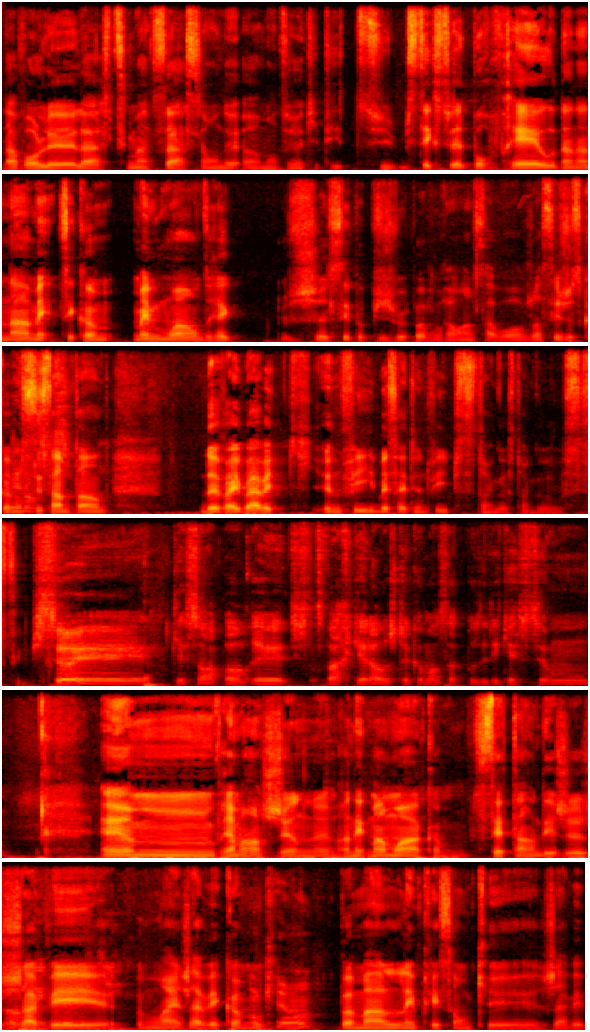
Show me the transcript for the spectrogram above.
d'avoir le, la stigmatisation de oh mon dieu, ok, t'es-tu bisexuel pour vrai ou non, non, non. Mais tu sais, comme même moi, on dirait que je le sais pas puis je veux pas vraiment le savoir. Genre, c'est juste comme non, si ça me tente de vibrer avec une fille, ben ça va être une fille, puis si c'est un gars, c'est un gars aussi. c'est- Puis ça, euh, question à part, euh, tu, tu- vers quel âge t'as commencé à te poser des questions? Euh, vraiment jeune, là. Honnêtement, moi, comme 7 ans déjà, Oh j'avais. Ouais, j'avais comme hein. pas mal l'impression que j'avais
